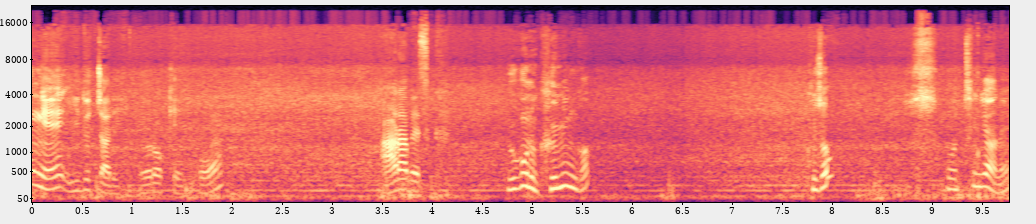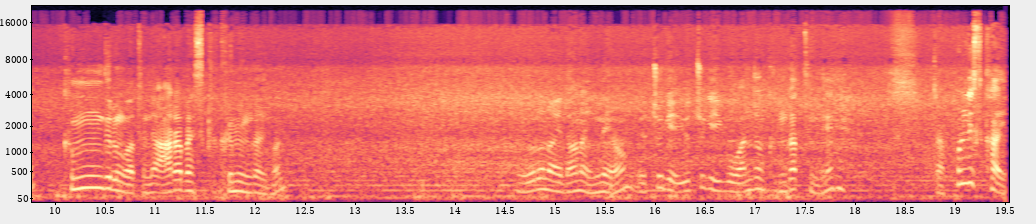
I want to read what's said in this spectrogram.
홍해 2두짜리. 이렇게 있고. 아라베스크. 요거는 금인가? 그죠? 어, 특이하네. 금 들은 것 같은데 아라베스크 금인가 이건? 요런 아이도 하나 있네요. 요쪽에 요쪽에 이거 완전 금 같은데. 자, 폴리스카이.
